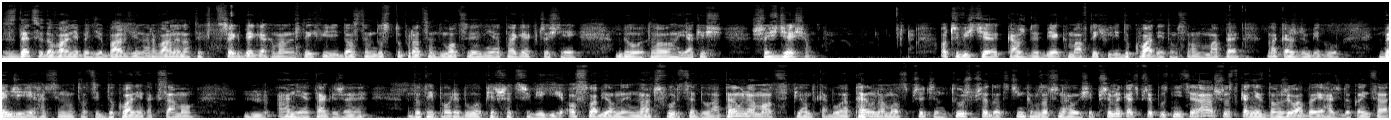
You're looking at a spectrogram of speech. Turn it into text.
zdecydowanie będzie bardziej narwany. Na tych trzech biegach mamy w tej chwili dostęp do 100% mocy, nie tak jak wcześniej było to jakieś 60. Oczywiście każdy bieg ma w tej chwili dokładnie tą samą mapę. Na każdym biegu będzie jechać ten motocykl dokładnie tak samo, mm, a nie tak, że do tej pory było pierwsze trzy biegi osłabiony, na czwórce była pełna moc, piątka była pełna moc, przy czym tuż przed odcinkiem zaczynały się przymykać przepustnice, a szóstka nie zdążyła dojechać do końca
